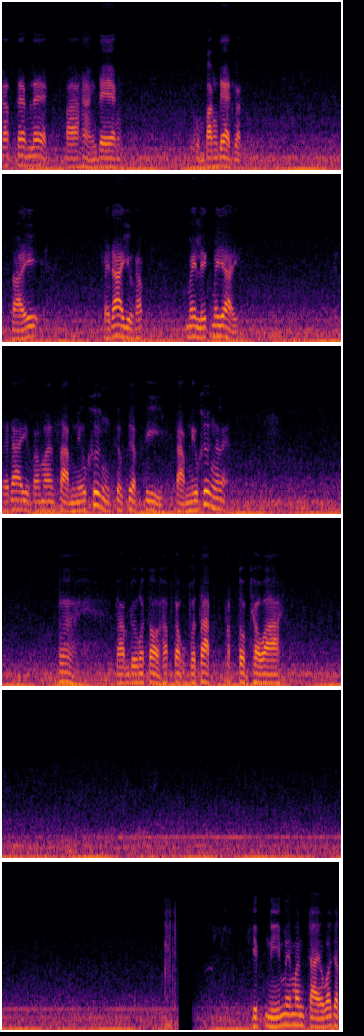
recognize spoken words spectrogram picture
เอาละครับ แต้มแรก ปลาหางแดง ผมบังแดดก่อนไซส์ใช้ได้อยู่ครับ ไม่เล็กไม่ใหญ่ใช้ได้อยู่ประมาณสามนิ้วครึ่งเกือบเกือบสี่สามนิ้วครึ่งนั่นแหละตามดูมาต่อครับกับอุปสรรคผักตบชวาคลิปนี้ไม่มั่นใจว่าจะ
